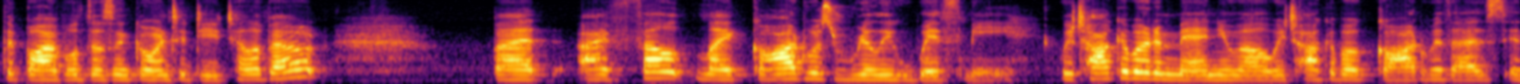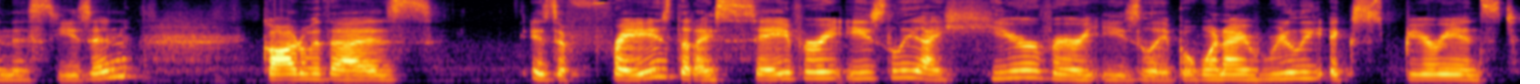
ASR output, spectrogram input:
the Bible doesn't go into detail about. But I felt like God was really with me. We talk about Emmanuel, we talk about God with us in this season. God with us is a phrase that I say very easily, I hear very easily, but when I really experienced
